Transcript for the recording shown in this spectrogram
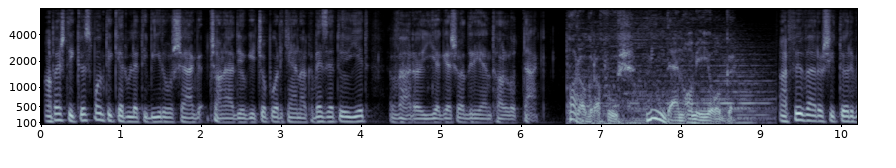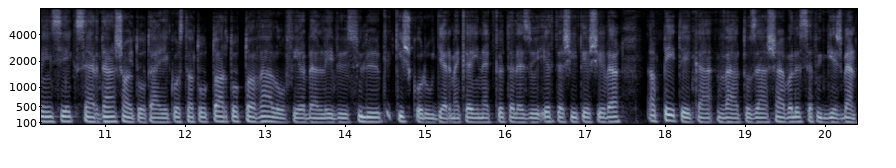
A Pesti Központi Kerületi Bíróság családjogi csoportjának vezetőjét Várai Jeges Adrient hallották. Paragrafus. Minden, ami jog. A fővárosi törvényszék szerdán sajtótájékoztatót tartott a vállófélben lévő szülők kiskorú gyermekeinek kötelező értesítésével a PTK változásával összefüggésben,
